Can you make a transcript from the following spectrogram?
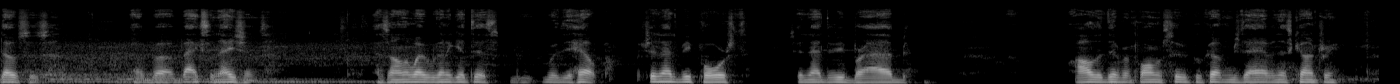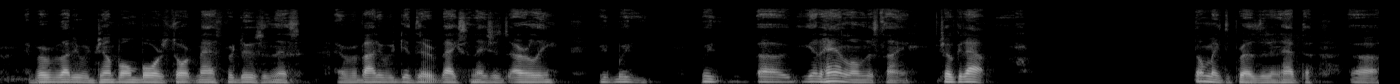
doses of uh, vaccinations. That's the only way we're going to get this with your help. Shouldn't have to be forced. Shouldn't have to be bribed. All the different pharmaceutical companies they have in this country. If everybody would jump on board start mass producing this, everybody would get their vaccinations early we we we uh, get a handle on this thing, choke it out. Don't make the president have to uh,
